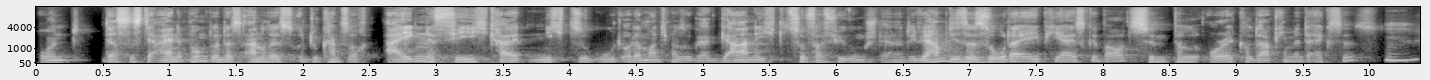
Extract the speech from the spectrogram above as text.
Und das ist der eine Punkt. Und das andere ist, und du kannst auch eigene Fähigkeiten nicht so gut oder manchmal sogar gar nicht zur Verfügung stellen. Und wir haben diese SODA-APIs gebaut, Simple Oracle Document Access. Mhm.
